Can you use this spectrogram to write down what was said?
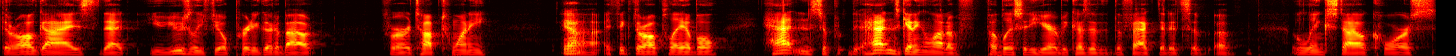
they're all guys that you usually feel pretty good about for a top 20. Yeah, Uh, I think they're all playable. Hatton, Hatton's getting a lot of publicity here because of the fact that it's a, a link style course,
